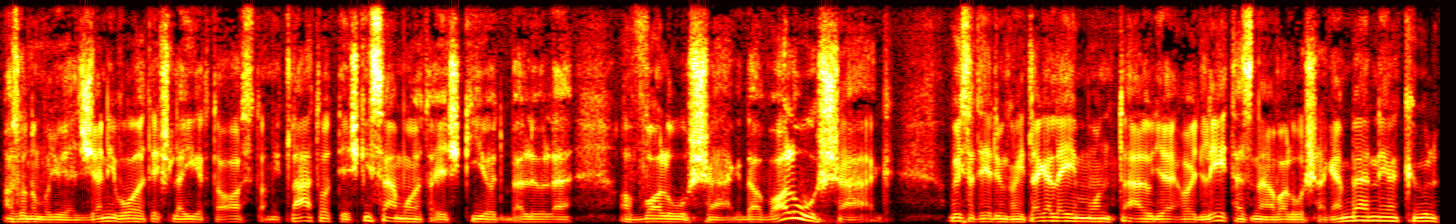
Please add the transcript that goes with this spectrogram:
azt gondolom, hogy ő egy zseni volt, és leírta azt, amit látott, és kiszámolta, és kijött belőle a valóság. De a valóság, visszatérünk, amit legelején mondtál, ugye, hogy létezne a valóság ember nélkül,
